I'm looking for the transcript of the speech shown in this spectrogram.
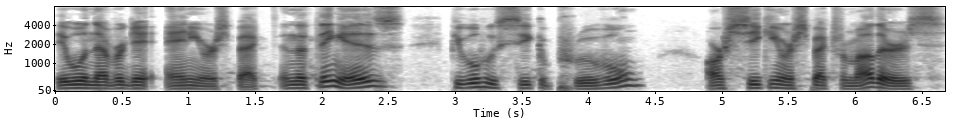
they will never get any respect. And the thing is, people who seek approval are seeking respect from others.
